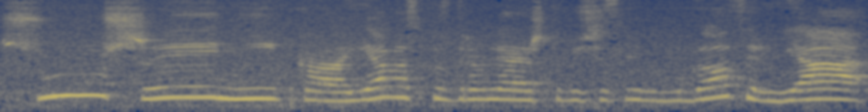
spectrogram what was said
Шушеника. Я вас поздравляю, что вы счастливый бухгалтер. Я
